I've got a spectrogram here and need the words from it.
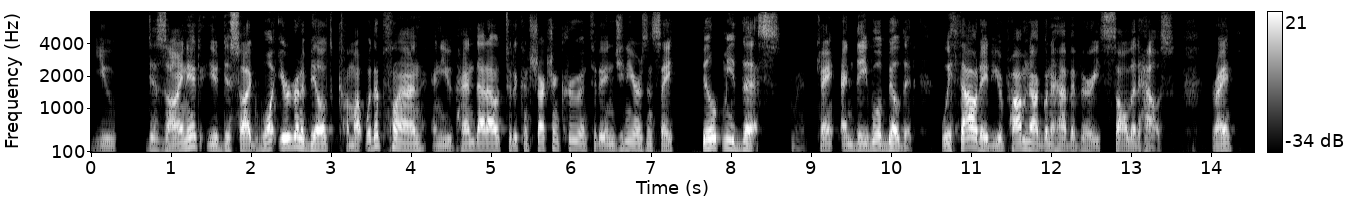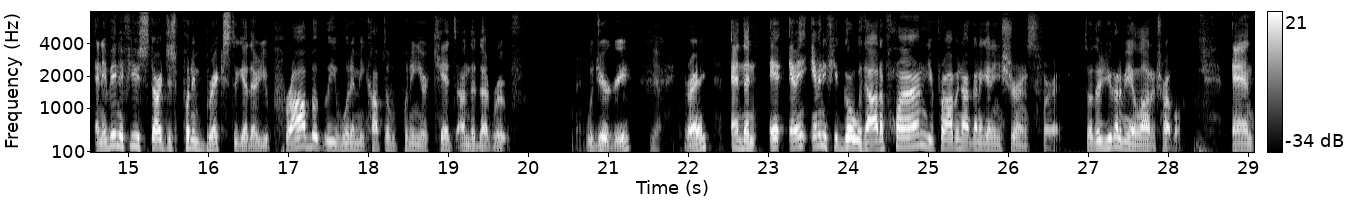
you design it, you decide what you're going to build, come up with a plan, and you hand that out to the construction crew and to the engineers and say, build me this. Right. Okay. And they will build it. Without it, you're probably not going to have a very solid house. Right. And even if you start just putting bricks together, you probably wouldn't be comfortable putting your kids under that roof. Right. Would you agree? Yeah. Right. And then even if you go without a plan, you're probably not going to get insurance for it. So there, you're going to be in a lot of trouble. And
